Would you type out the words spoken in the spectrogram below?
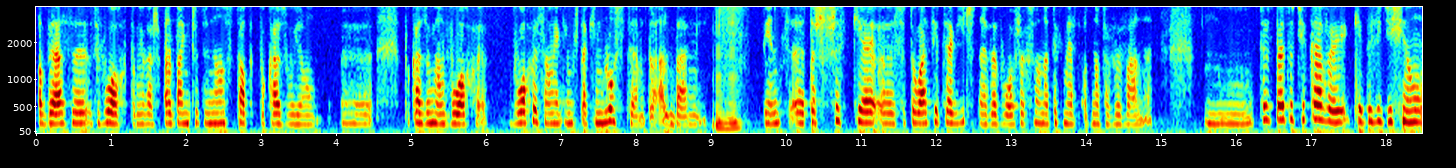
obrazy z Włoch, ponieważ Albańczycy non-stop pokazują, pokazują Włochy. Włochy są jakimś takim lustrem dla Albanii. Mhm więc e, też wszystkie e, sytuacje tragiczne we Włoszech są natychmiast odnotowywane. Mm, to jest bardzo ciekawe, kiedy widzi się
